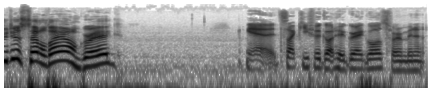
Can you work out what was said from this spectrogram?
you just settle down, Greg. Yeah, it's like you forgot who Greg was for a minute.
